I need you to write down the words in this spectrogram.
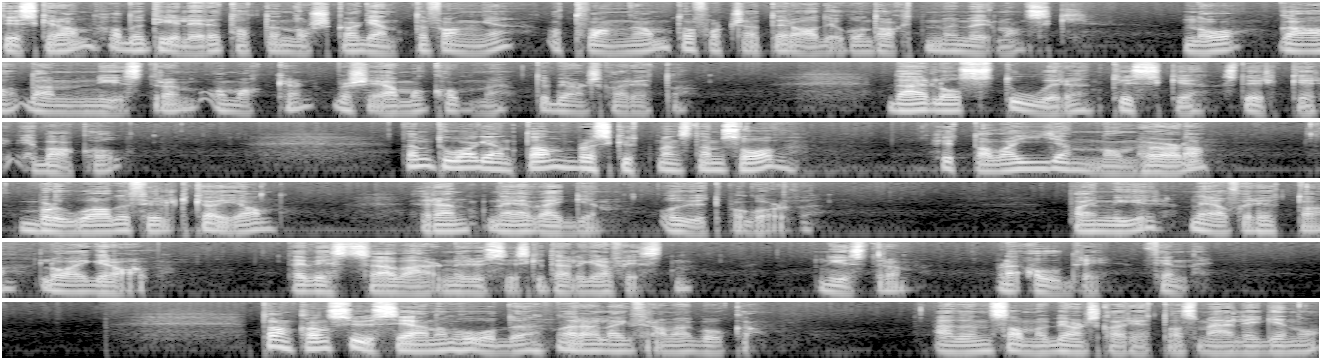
Tyskerne hadde tidligere tatt en norsk agent til fange og tvang ham til å fortsette radiokontakten med Murmansk. Nå ga dem Nystrøm og makkeren beskjed om å komme til Bjørnskarhytta. Der lå store tyske styrker i bakhold. De to agentene ble skutt mens de sov. Hytta var gjennomhøla. Blodet hadde fylt køyene, rent ned veggen og ut på gulvet. På ei myr nedenfor hytta lå ei grav. Det viste seg å være den russiske telegrafisten. Nystrøm ble aldri funnet. Tankene suser gjennom hodet når jeg legger fra meg boka. Er det den samme bjørnskarhytta som jeg ligger i nå?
